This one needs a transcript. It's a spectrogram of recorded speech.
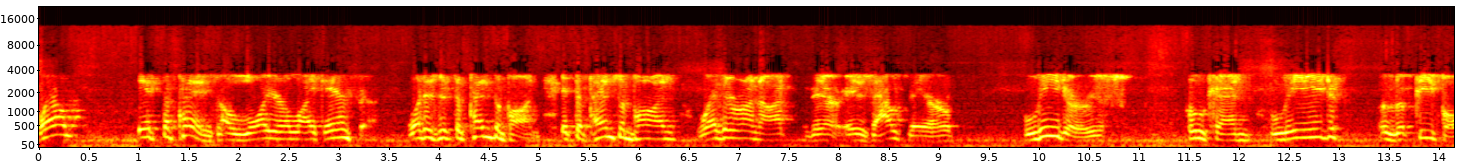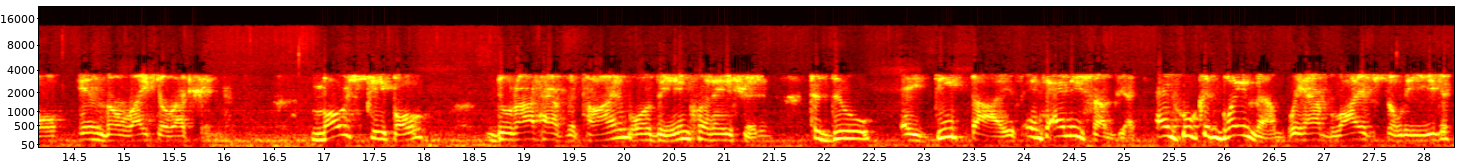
Well, it depends. A lawyer like answer. What does it depend upon? It depends upon whether or not there is out there leaders who can lead the people in the right direction. Most people do not have the time or the inclination to do a deep dive into any subject. And who can blame them? We have lives to lead,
